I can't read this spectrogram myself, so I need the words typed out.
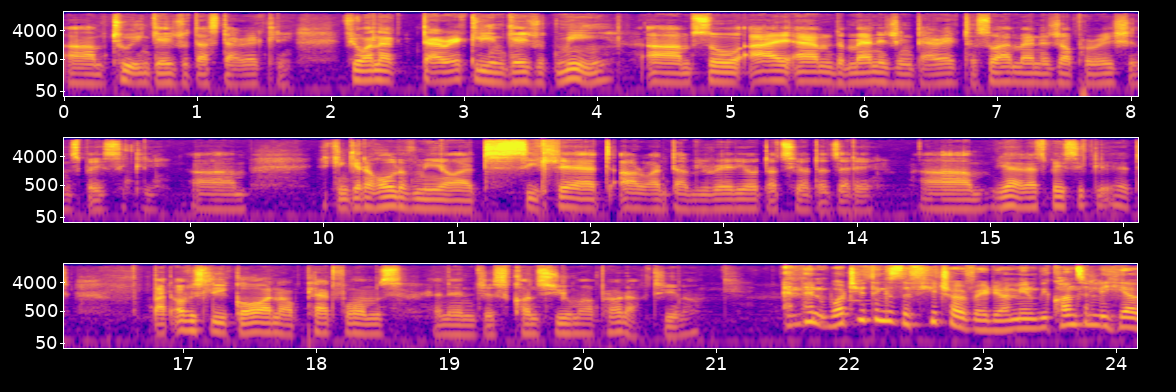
um, to engage with us directly. If you want to directly engage with me, um, so I am the managing director, so I manage operations basically. Um, you can get a hold of me at sihle at r1wradio.co.za. Um, yeah, that's basically it. But obviously, go on our platforms and then just consume our product, you know. And then, what do you think is the future of radio? I mean, we constantly hear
